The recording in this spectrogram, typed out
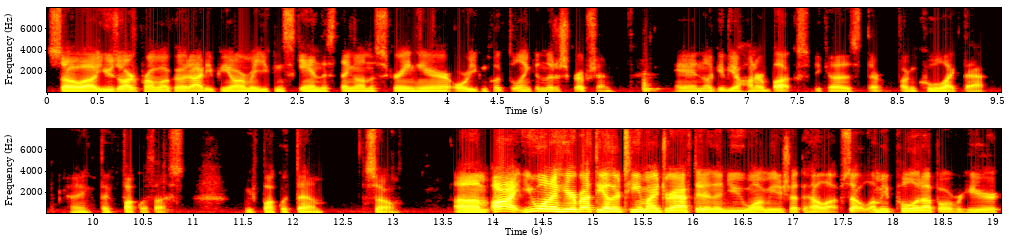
So uh, use our promo code IDP Army. You can scan this thing on the screen here, or you can click the link in the description and they'll give you a hundred bucks because they're fucking cool like that. Okay, they fuck with us, we fuck with them. So, um, all right, you want to hear about the other team I drafted, and then you want me to shut the hell up. So let me pull it up over here.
